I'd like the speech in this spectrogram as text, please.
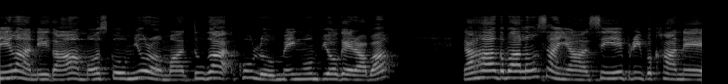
နင်္လာနေ့ကမော်စကိုမြို့တော်မှာသူကအခုလိုမိန့်ခွန်းပြောခဲ့တာပါ။ဒါဟာကမ္ဘာလုံးဆိုင်ရာစီးရေးပြိပခနဲ့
